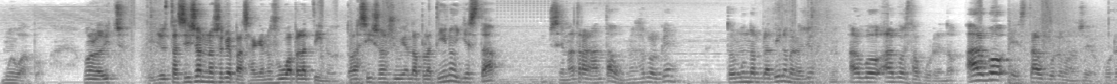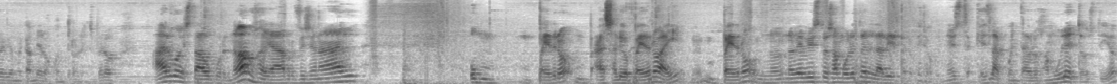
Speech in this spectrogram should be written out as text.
muy guapo. Bueno, lo dicho, que yo esta season no sé qué pasa, que no subo a platino. Toda season subiendo a platino y esta se me ha atragantado, no sé por qué. Todo el mundo en platino menos yo. Algo, algo está ocurriendo. Algo está ocurriendo, no sé, ocurre que me cambian los controles, pero algo está ocurriendo. Vamos allá, profesional. Un, Pedro, ha salido Pedro ahí. Pedro, no, no había visto ese amuleto en la vida. Pero, pero, ¿qué es la cuenta de los amuletos, tío?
